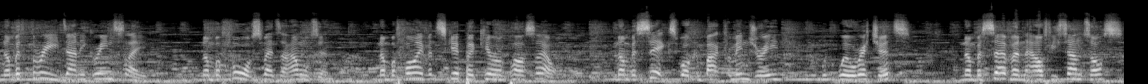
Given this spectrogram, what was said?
Number 3, Danny Greenslade. Number 4, Spencer Hamilton. Number 5 and skipper Kieran Parselle. Number 6, welcome back from injury, Will Richards. Number 7, Alfie Santos.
